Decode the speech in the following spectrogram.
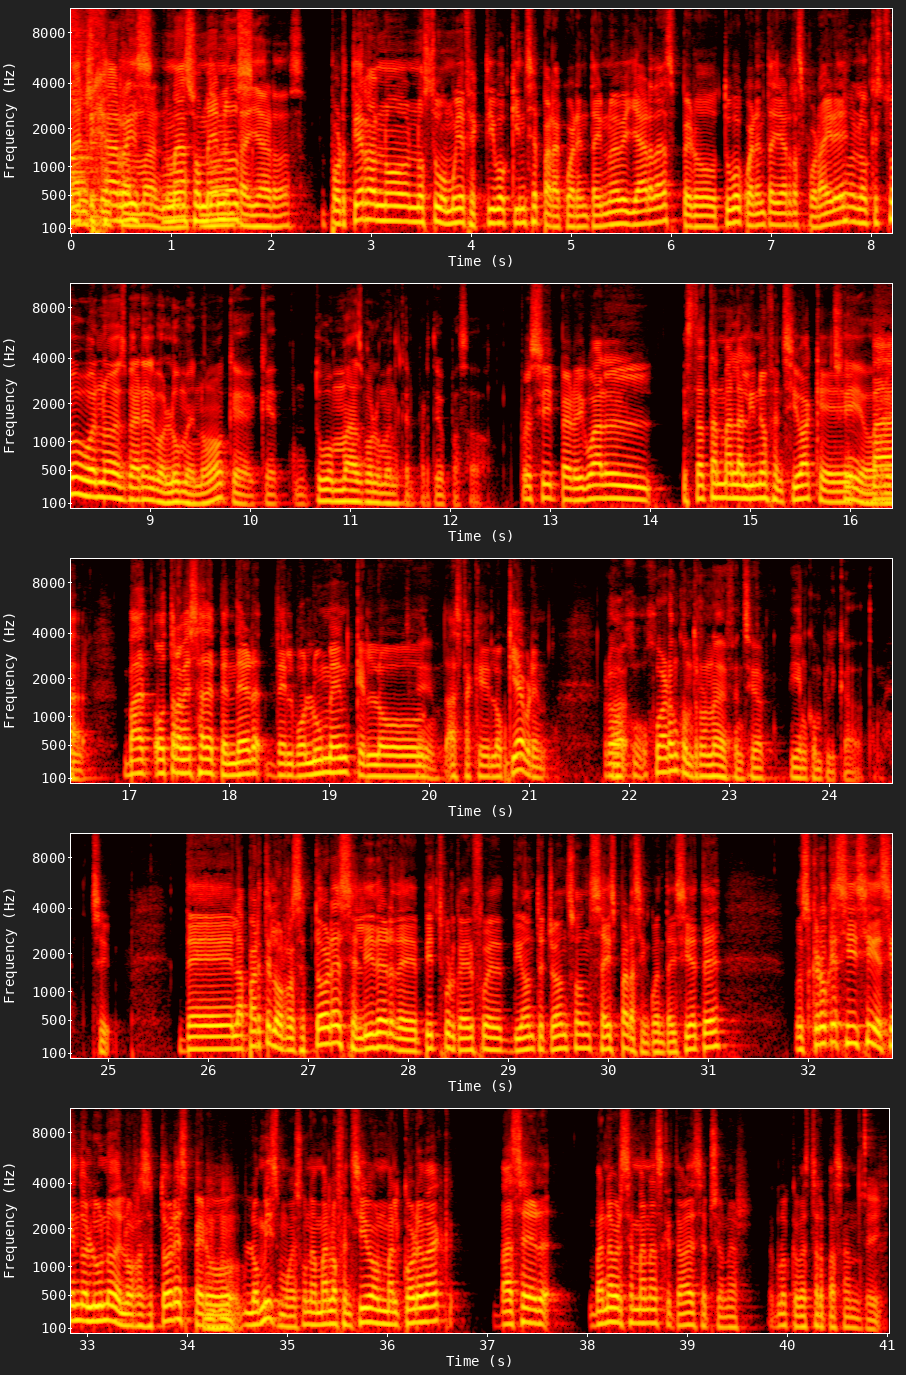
No estuvo tan Harris, mal, ¿no? más o 90 menos. yardas. Por tierra no, no estuvo muy efectivo, 15 para 49 yardas, pero tuvo 40 yardas por aire. No, lo que estuvo bueno es ver el volumen, ¿no? Que, que tuvo más volumen que el partido pasado. Pues sí, pero igual está tan mal la línea ofensiva que Sí, va, va otra vez a depender del volumen que lo Sí. hasta que lo quiebren. Pero Ah. ju- jugaron contra una defensiva bien complicada también. Sí. De la parte de los receptores, el líder de Pittsburgh ayer fue Deontay Johnson, 6 para 57. Pues creo que sí sigue siendo el uno de los receptores, pero lo mismo, es una mala ofensiva, un mal coreback. Va a ser, van a haber semanas que te van a decepcionar. Es lo que va a estar pasando. Sí.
